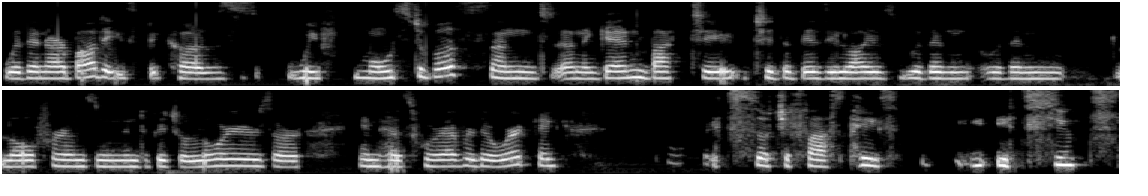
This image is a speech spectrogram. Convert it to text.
within our bodies because we've most of us and and again back to to the busy lives within within law firms and individual lawyers or in house wherever they're working it's such a fast pace. It suits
